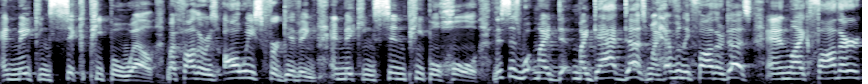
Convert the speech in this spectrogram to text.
and making sick people well. My Father is always forgiving and making sin people whole. This is what my, my dad does, my Heavenly Father does. And like Father,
